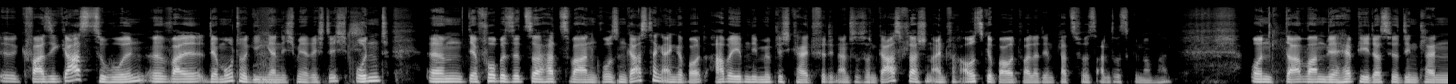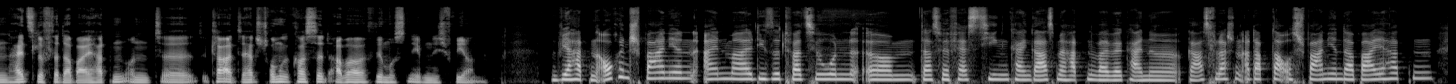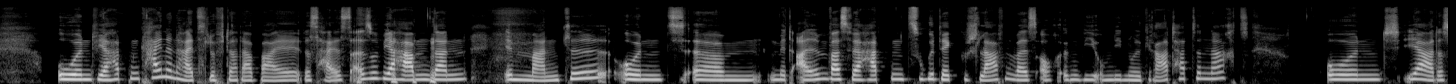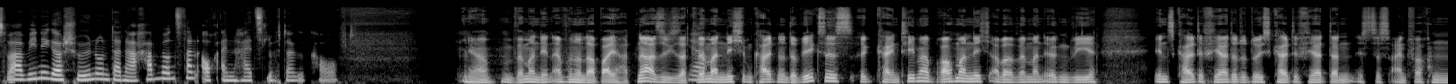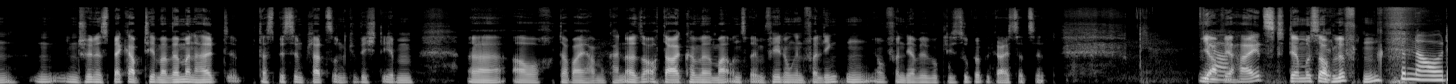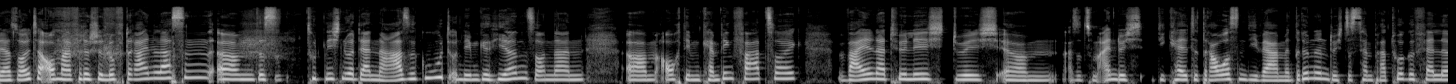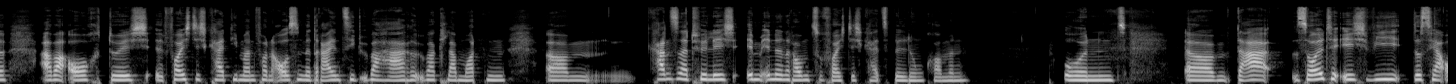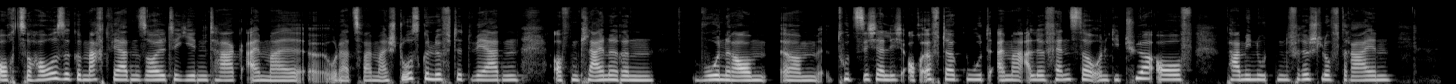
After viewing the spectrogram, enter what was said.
äh, quasi Gas zu holen, äh, weil der Motor ging ja nicht mehr richtig. Und ähm, der Vorbesitzer hat zwar einen großen Gastank eingebaut, aber eben die Möglichkeit für den Anschluss von Gasflaschen einfach ausgebaut, weil er den Platz für was anderes genommen hat. Und da waren wir happy, dass wir den kleinen Heizlüfter dabei hatten. Und äh, klar, der hat Strom gekostet, aber wir mussten eben nicht frieren. Und wir hatten auch in Spanien einmal die Situation, ähm, dass wir festhingen, kein Gas mehr hatten, weil wir keine Gasflaschenadapter aus Spanien dabei hatten. Und wir hatten keinen Heizlüfter dabei. Das heißt also, wir haben dann im Mantel und ähm, mit allem, was wir hatten, zugedeckt geschlafen, weil es auch irgendwie um die null Grad hatte nachts. Und ja, das war weniger schön und danach haben wir uns dann auch einen Heizlüfter gekauft. Ja, wenn man den einfach nur dabei hat. Ne? Also wie gesagt, ja. wenn man nicht im Kalten unterwegs ist, äh, kein Thema, braucht man nicht. Aber wenn man irgendwie ins Kalte fährt oder durchs Kalte fährt, dann ist das einfach ein, ein schönes Backup-Thema, wenn man halt das bisschen Platz und Gewicht eben äh, auch dabei haben kann. Also auch da können wir mal unsere Empfehlungen verlinken, von der wir wirklich super begeistert sind. Ja, ja, wer heizt, der muss auch lüften. Genau, der sollte auch mal frische Luft reinlassen. Ähm, das tut nicht nur der Nase gut und dem Gehirn, sondern ähm, auch dem Campingfahrzeug, weil natürlich durch, ähm, also zum einen durch die Kälte draußen, die Wärme drinnen, durch das Temperaturgefälle, aber auch durch Feuchtigkeit, die man von außen mit reinzieht, über Haare, über Klamotten, ähm, kann es natürlich im Innenraum zu Feuchtigkeitsbildung kommen. Und ähm, da sollte ich, wie das ja auch zu Hause gemacht werden sollte, jeden Tag einmal äh, oder zweimal stoßgelüftet werden. Auf einem kleineren Wohnraum ähm, tut sicherlich auch öfter gut. Einmal alle Fenster und die Tür auf, paar Minuten Frischluft rein.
